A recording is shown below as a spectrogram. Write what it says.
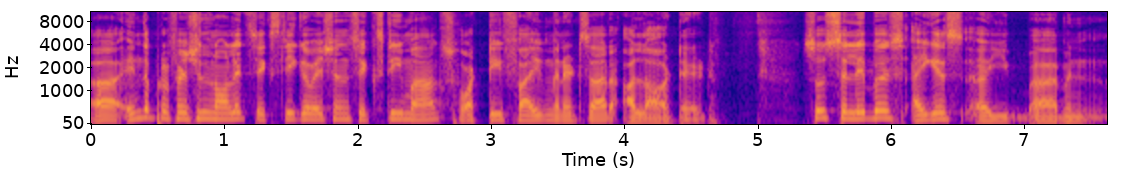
Uh, in the professional knowledge 60 question 60 marks 45 minutes are allotted so syllabus i guess uh, i mean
